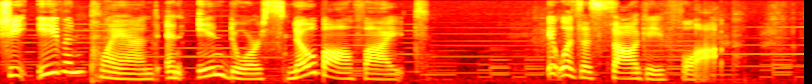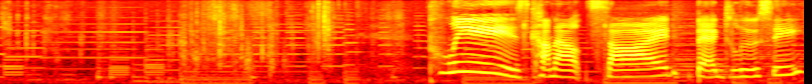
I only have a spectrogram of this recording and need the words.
She even planned an indoor snowball fight. It was a soggy flop. Please come outside, begged Lucy.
